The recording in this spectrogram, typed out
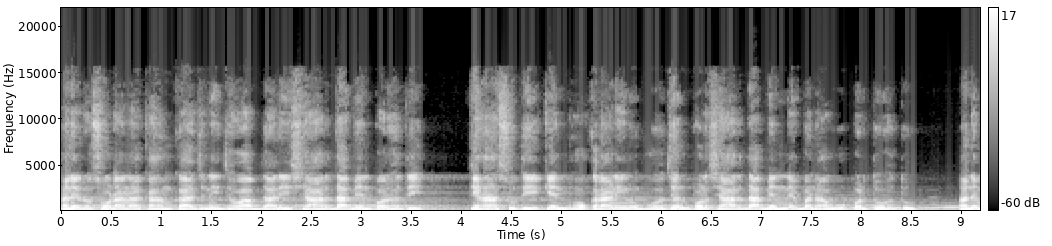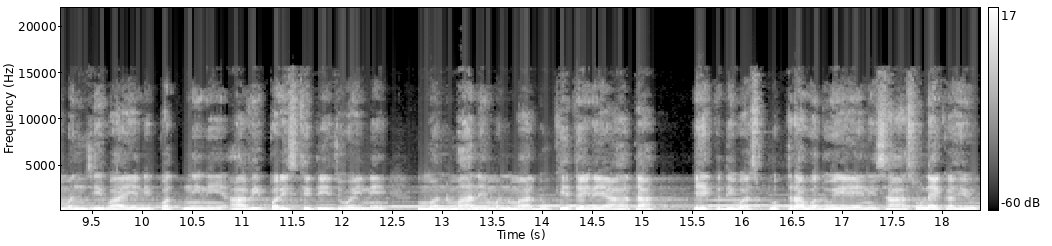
અને રસોડાના કામકાજની જવાબદારી શારદાબેન પર હતી. ત્યાં સુધી કે નોકરાણીનું ભોજન પણ શારદાબેનને બનાવવું પડતું હતું અને મંજીભાઈ એની પત્નીની આવી પરિસ્થિતિ જોઈને મનમાં ને મનમાં દુઃખી થઈ રહ્યા હતા. એક દિવસ પુત્રવધુએ એની સાસુને કહ્યું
